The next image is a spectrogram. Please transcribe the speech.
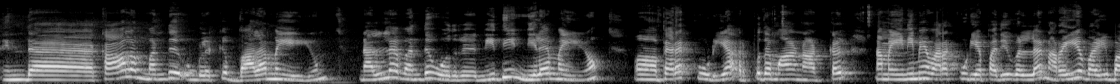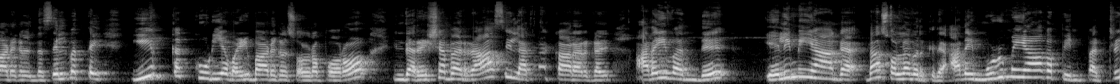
இந்த காலம் வந்து உங்களுக்கு வளமையையும் நல்ல வந்து ஒரு நிதி நிலைமையும் பெறக்கூடிய அற்புதமான நாட்கள். நம்ம இனிமேல் வரக்கூடிய பதிவுகளில் நிறைய வழிபாடுகள் இந்த செல்வத்தை ஈர்க்கக்கூடிய வழிபாடுகள் சொல்கிற போகிறோம் இந்த ரிஷப ராசி லக்னக்காரர்கள் அதை வந்து எளிமையாக தான் சொல்லவிருக்குது அதை முழுமையாக பின்பற்றி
